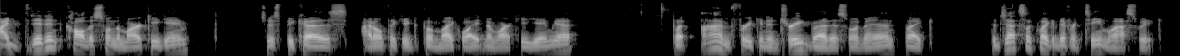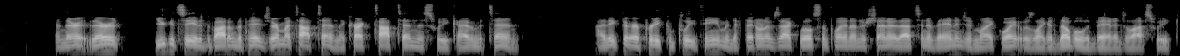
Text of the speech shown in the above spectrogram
I didn't call this one the marquee game just because I don't think you could put Mike White in a marquee game yet. But I'm freaking intrigued by this one, man. Like, the Jets looked like a different team last week. And they're they're you could see it at the bottom of the page. They're my top ten. They cracked top ten this week. I have them at ten. I think they're a pretty complete team, and if they don't have Zach Wilson playing under center, that's an advantage. And Mike White was like a double advantage last week.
